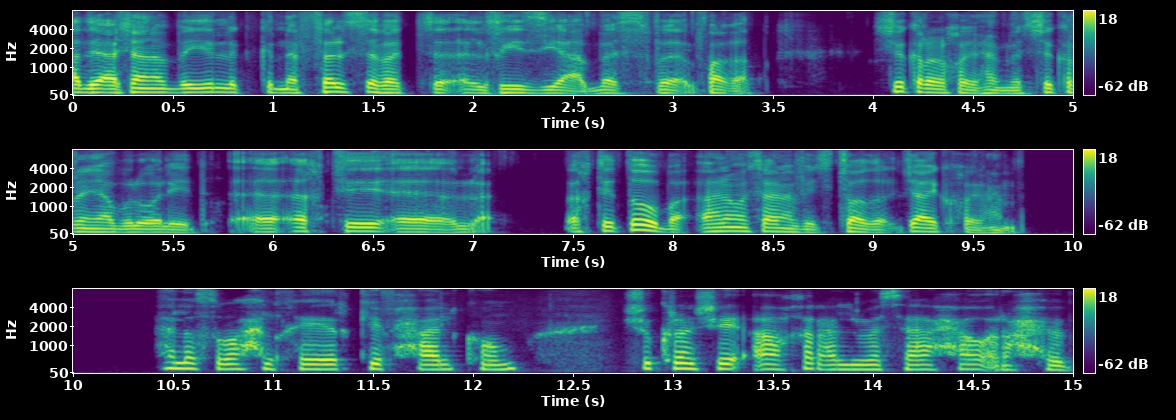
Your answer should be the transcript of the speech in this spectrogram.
هذه عشان أبين لك إن فلسفة الفيزياء بس فقط. شكرا أخوي محمد شكرا يا أبو الوليد. أختي أختي طوبه أهلا وسهلا فيك تفضل جايك أخوي محمد. هلا صباح الخير كيف حالكم؟ شكرا شيء آخر على المساحة وأرحب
